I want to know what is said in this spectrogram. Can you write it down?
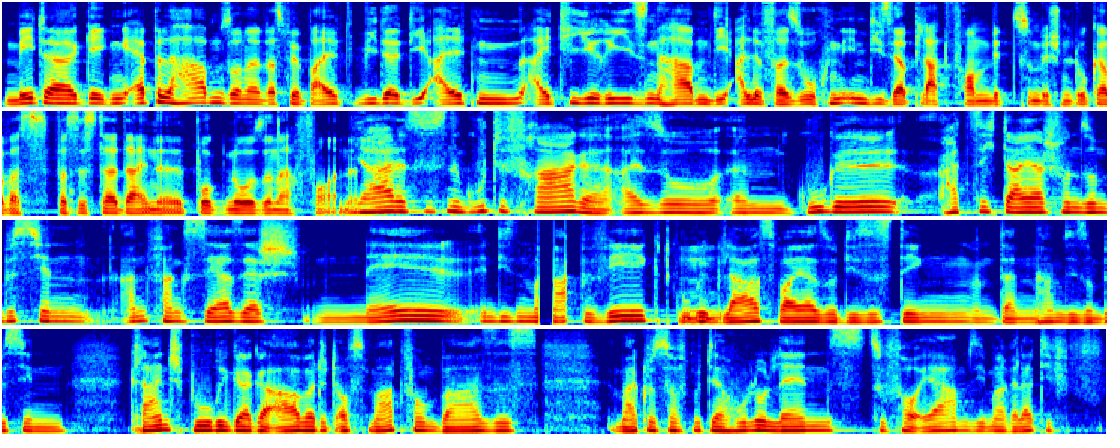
Meta gegen Apple haben, sondern dass wir bald wieder die alten IT-Riesen haben, die alle versuchen, in dieser Plattform mitzumischen. Luca, was, was ist da deine Prognose nach vorne? Ja, das ist eine gute Frage. Also ähm, Google hat sich da ja schon so ein bisschen anfangs sehr, sehr schnell in diesen Markt bewegt. Google mhm. Glass war ja so dieses Ding und dann haben sie so ein bisschen kleinspuriger gearbeitet auf Smartphone-Basis. Microsoft mit der HoloLens zu VR haben sie immer relativ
